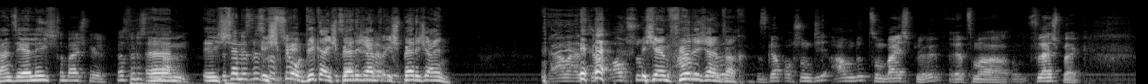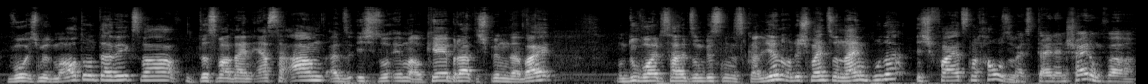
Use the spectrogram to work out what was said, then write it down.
Ganz ehrlich, Zum Beispiel. Was würdest du ähm, machen? ich, das ist ja eine ich, Diskussion. Dicker, ich Das ist sperre dich, ein ich sperre dich ein. Ja, aber es gab auch schon Ich die entführe dich Abende- einfach. Es gab auch schon die Abende, zum Beispiel, jetzt mal Flashback, wo ich mit dem Auto unterwegs war. Das war dein erster Abend, also ich so immer, okay, Brat, ich bin dabei. Und du wolltest halt so ein bisschen eskalieren und ich meinte so, nein, Bruder, ich fahre jetzt nach Hause. Weil es deine Entscheidung war.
